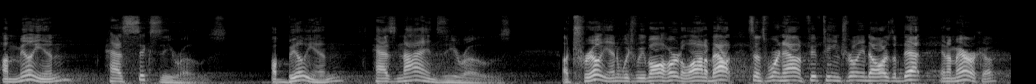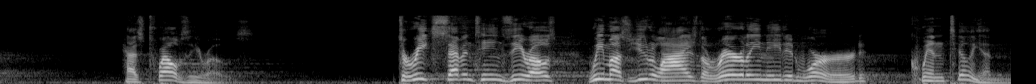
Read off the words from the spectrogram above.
a million has six zeros. A billion has nine zeros. A trillion, which we've all heard a lot about since we're now in $15 trillion of debt in America, has 12 zeros. To reach 17 zeros, we must utilize the rarely needed word quintillion.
